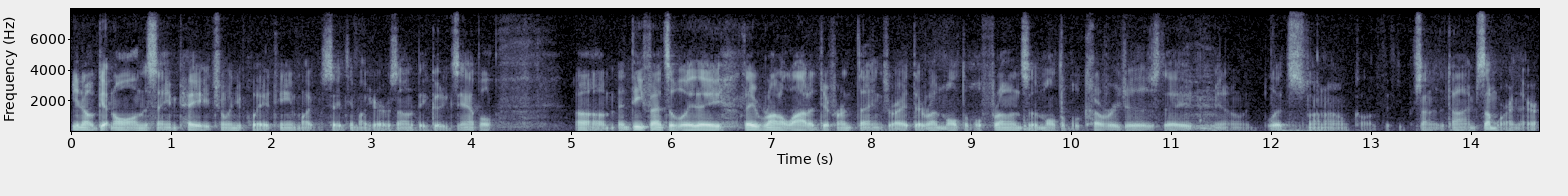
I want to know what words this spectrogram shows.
you know, getting all on the same page. And when you play a team like, say, a team like Arizona, would be a good example. Um, and defensively, they, they run a lot of different things, right? They run multiple fronts and multiple coverages. They, you know, blitz, I don't know, call it fifty percent of the time, somewhere in there.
